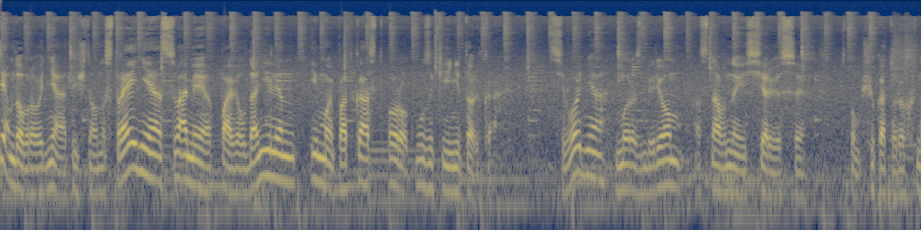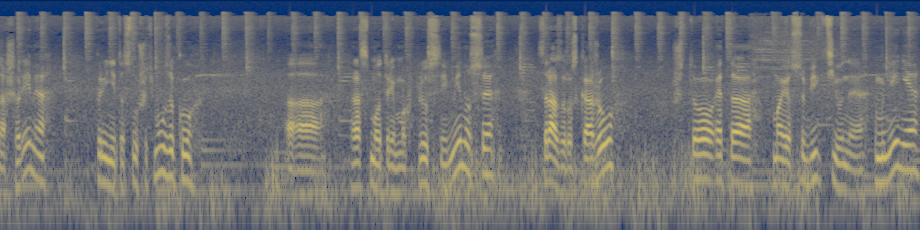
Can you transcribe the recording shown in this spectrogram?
Всем доброго дня, отличного настроения. С вами Павел Данилин и мой подкаст о рок-музыке и не только. Сегодня мы разберем основные сервисы, с помощью которых в наше время принято слушать музыку. А, рассмотрим их плюсы и минусы. Сразу расскажу, что это мое субъективное мнение,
